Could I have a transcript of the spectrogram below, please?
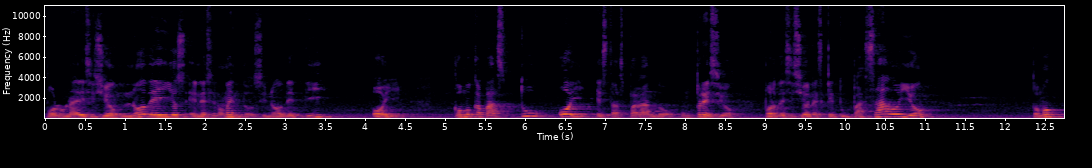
por una decisión no de ellos en ese momento, sino de ti hoy. ¿Cómo capaz tú hoy estás pagando un precio por decisiones que tu pasado yo tomó?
